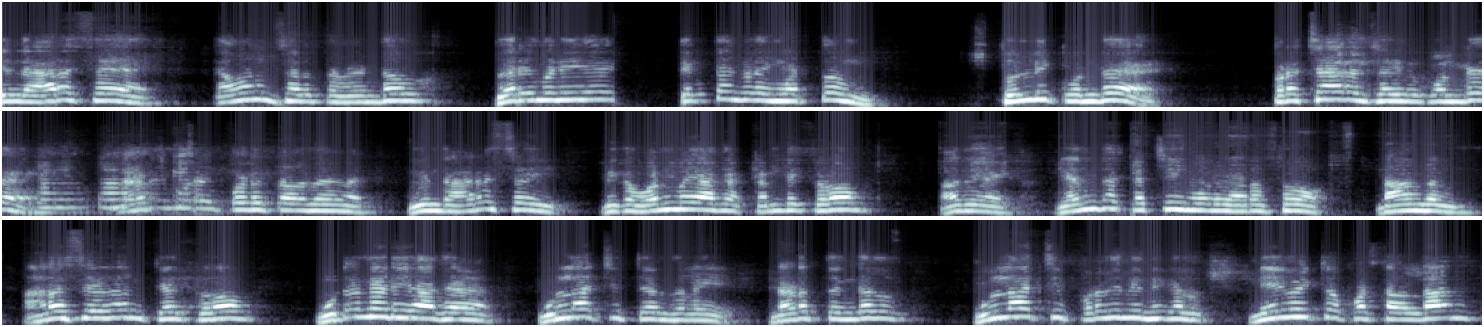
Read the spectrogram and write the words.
இந்த அரசு கவனம் செலுத்த வேண்டும். வெறுமனே திட்டங்களை மட்டும் சொல்லிக்கொண்டு பிரச்சாரம் செய்து கொண்டு நடைமுறைப்படுத்தாத இந்த அரசை மிக வன்மையாக கண்டிக்கிறோம். அது எந்த கட்சியினுடைய அரசோ நாங்கள் அரசை தான் கேட்கிறோம். உடனடியாக உள்ளாட்சி தேர்தலை நடத்துங்கள். உள்ளாட்சி பிரதிநிதிகள் நியமிக்கப்பட்டால்தான்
